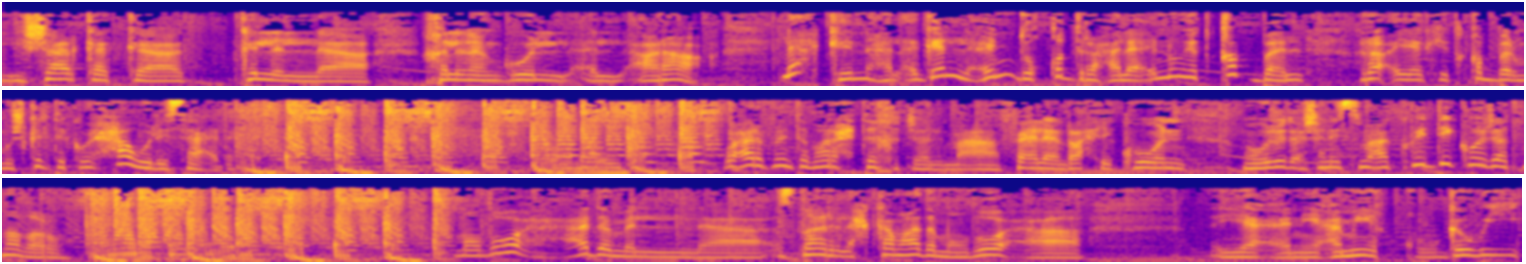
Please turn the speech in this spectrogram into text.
يشاركك آه، كل خلينا نقول الآراء. لكن على الأقل عنده قدرة على أنه يتقبل رأيك يتقبل مشكلتك ويحاول يساعدك. وعارف إنت ما راح تخجل معاه فعلا راح يكون موجود عشان يسمعك ويديك وجهة نظره. موضوع عدم إصدار الأحكام هذا موضوع آه، يعني عميق وقوي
